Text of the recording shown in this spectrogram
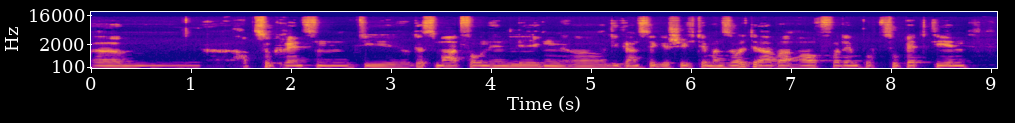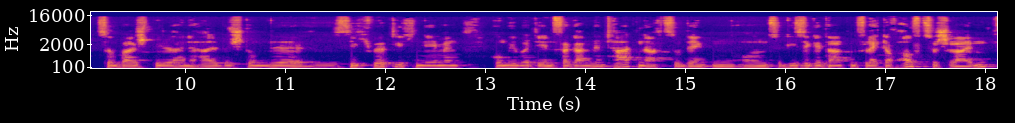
ähm, abzugrenzen, die das Smartphone hinlegen, äh, die ganze Geschichte. Man sollte aber auch vor dem zu Bett gehen zum Beispiel eine halbe Stunde sich wirklich nehmen, um über den vergangenen Tag nachzudenken und diese Gedanken vielleicht auch aufzuschreiben.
